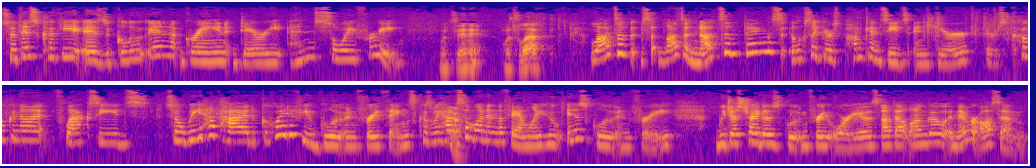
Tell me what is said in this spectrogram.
So this cookie is gluten, grain, dairy, and soy free. What's in it? What's left? Lots of lots of nuts and things. It looks like there's pumpkin seeds in here. There's coconut, flax seeds. So we have had quite a few gluten-free things because we have Yeah. someone in the family who is gluten-free. We just tried those gluten-free Oreos not that long ago and they were awesome.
